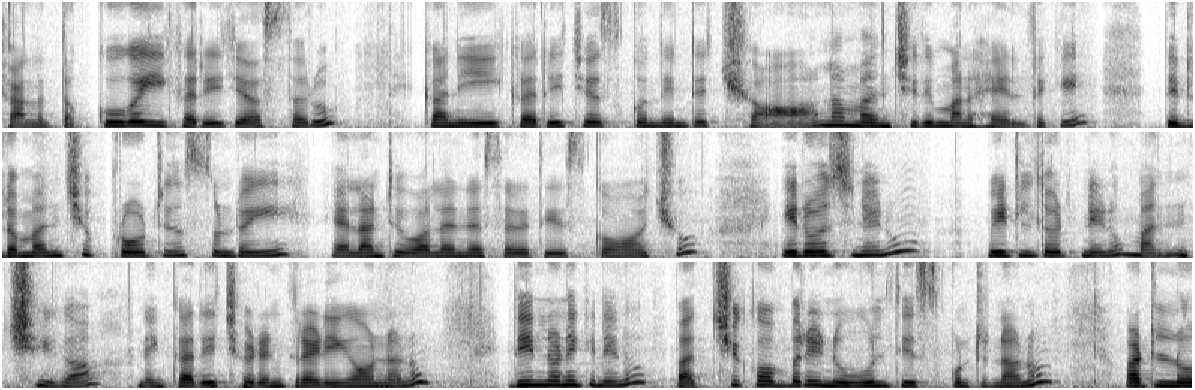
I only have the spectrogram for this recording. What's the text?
చాలా తక్కువగా ఈ కర్రీ చేస్తారు. కానీ ఈ కర్రీ చేసుకొని తింటే చాలా మంచిది మన హెల్త్కి దీంట్లో మంచి ప్రోటీన్స్ ఉంటాయి. ఎలాంటి వాళ్ళైనా సరే తీసుకోవచ్చు. ఈరోజు నేను వీటితోటి నేను మంచిగా నేను కర్రీ చేయడానికి రెడీగా ఉన్నాను. దీనిలోనికి నేను పచ్చి కొబ్బరి నువ్వులు తీసుకుంటున్నాను. వాటిలో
